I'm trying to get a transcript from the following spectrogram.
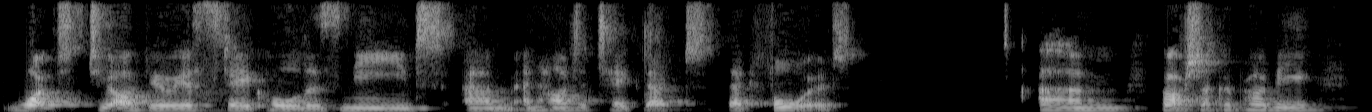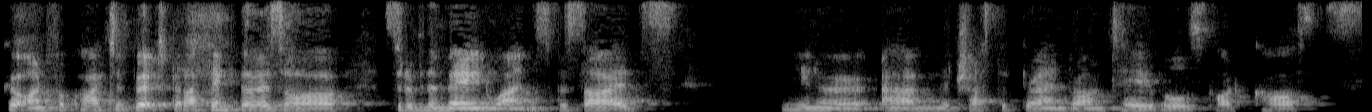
What do our various stakeholders need, um, and how to take that that forward? Um, gosh, I could probably go on for quite a bit, but I think those are sort of the main ones. Besides, you know, um, the trusted brand roundtables, podcasts,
